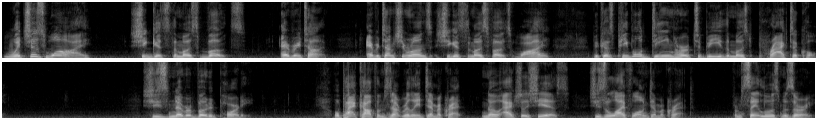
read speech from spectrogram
Which is why she gets the most votes every time. Every time she runs, she gets the most votes. Why? Because people deem her to be the most practical. She's never voted party. Well, Pat Cotham's not really a Democrat. No, actually, she is. She's a lifelong Democrat from St. Louis, Missouri.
